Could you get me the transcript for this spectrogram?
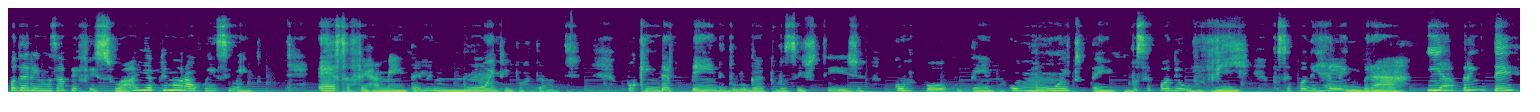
poderemos aperfeiçoar e aprimorar o conhecimento. Essa ferramenta é muito importante, porque independe do lugar que você esteja, com pouco tempo, com muito tempo, você pode ouvir, você pode relembrar e aprender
